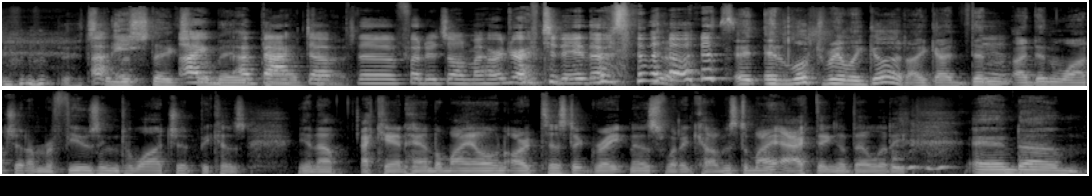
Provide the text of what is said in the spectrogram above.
it's the I- mistakes I, made. I backed up the footage on my hard drive today, though, so that Yeah. was. It, it looked really good. I, I didn't Yeah. I didn't watch it. I'm refusing to watch it because you know I can't handle my own artistic greatness when it comes to my acting ability. and um,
